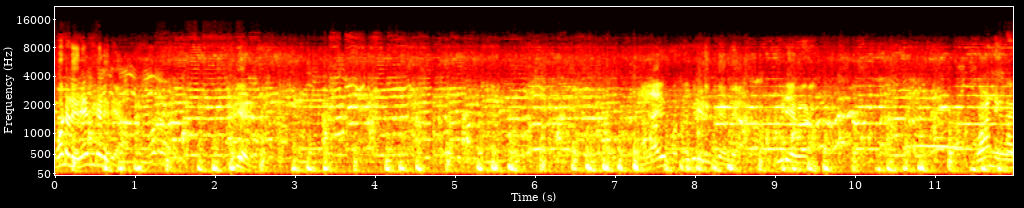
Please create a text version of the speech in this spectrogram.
போட்டோ ரேவி கார்டு இல்லையா வீடியோ நான் லைவ் போட்டோ வீடியோ எடுக்க முடியாது வீடியோ வேணும் குழந்தைங்களா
